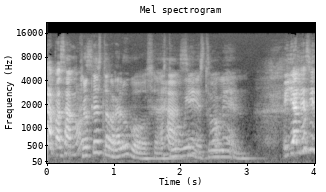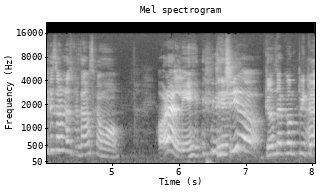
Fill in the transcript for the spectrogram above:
no la pasamos. Creo que hasta ahora lo hubo, o sea, Ajá, estuvo sí, bien, estuvo estuvo bien. bien. Y ya al día siguiente solo nos despertamos como, órale, chido. ¿Qué onda con pica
